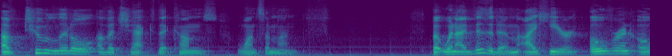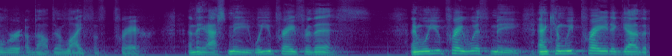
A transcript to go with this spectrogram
of too little of a check that comes once a month. But when I visit them, I hear over and over about their life of prayer. And they ask me, Will you pray for this? And will you pray with me? And can we pray together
